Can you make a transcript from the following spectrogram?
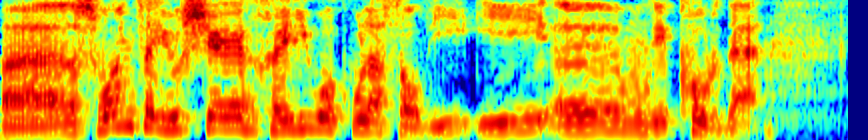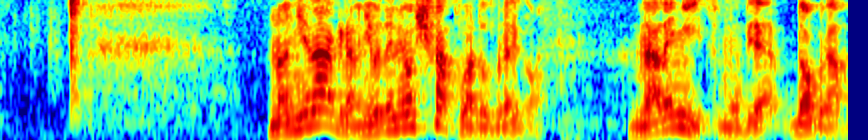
E, Słońce już się chyliło ku lasowi i e, mówię, kurde, no nie nagram, nie będę miał światła dobrego. No ale nic, mówię, dobra,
